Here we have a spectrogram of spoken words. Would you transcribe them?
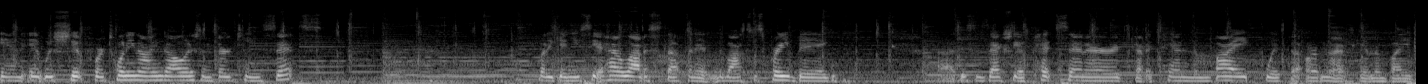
and it was shipped for $29.13 but again you see it had a lot of stuff in it. The box was pretty big. Uh, this is actually a pet center. It's got a tandem bike with the, or not a tandem bike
